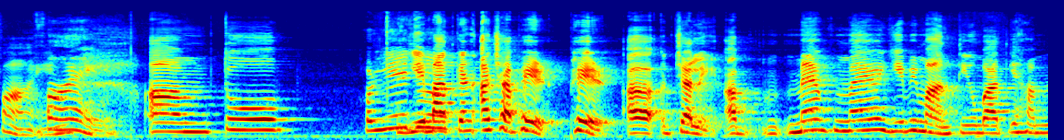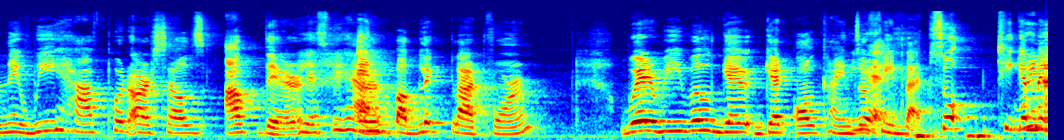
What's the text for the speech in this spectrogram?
fine تو اور یہ یہ بات کرنا اچھا پھر پھر چلیں۔ اب میں میں یہ بھی مانتی ہوں بات کہ ہم نے we have put ourselves out there in public platform where we will get all kind of feedback so ٹھیک ہے میں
